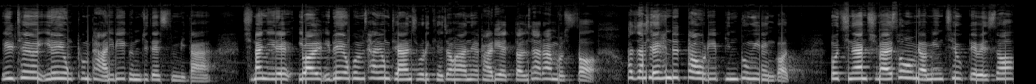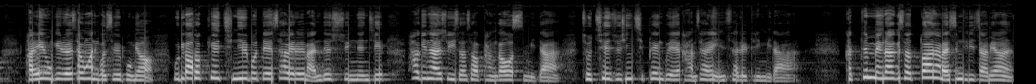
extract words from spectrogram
일체의 일회용품 반입이 금지됐습니다. 지난 1월 일회용품 사용 제한 조례 개정안을 발의했던 사람으로서 화장실에 핸드타올이 빈통이 된 것, 또 지난 주말 서울 여민 체육대회에서 다회용기를 사용한 것을 보며 우리가 어떻게 진일보대 사회를 만들 수 있는지 확인할 수 있어서 반가웠습니다. 조치해 주신 집행부에 감사의 인사를 드립니다. 같은 맥락에서 또 하나 말씀드리자면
